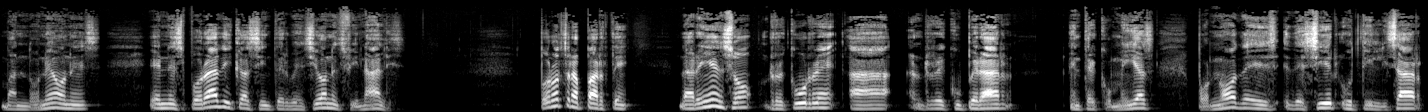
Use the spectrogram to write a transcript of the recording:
bandoneones en esporádicas intervenciones finales. Por otra parte, D'Arienzo recurre a recuperar, entre comillas, por no decir utilizar,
